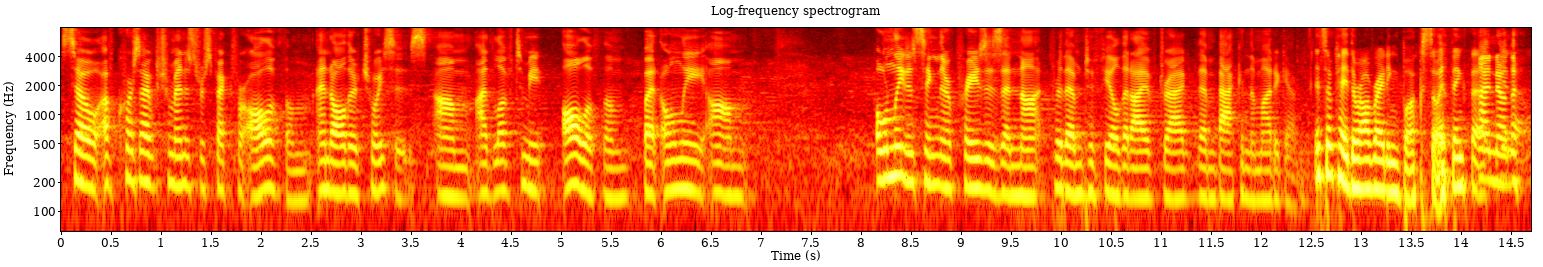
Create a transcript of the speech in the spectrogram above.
So, of course, I have tremendous respect for all of them and all their choices. Um, I'd love to meet all of them, but only, um, only to sing their praises and not for them to feel that I've dragged them back in the mud again. It's okay. They're all writing books, so I think that I know that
